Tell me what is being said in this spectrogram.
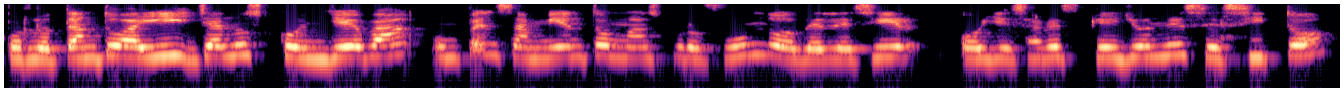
Por lo tanto, ahí ya nos conlleva un pensamiento más profundo de decir, oye, ¿sabes qué? Yo necesito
